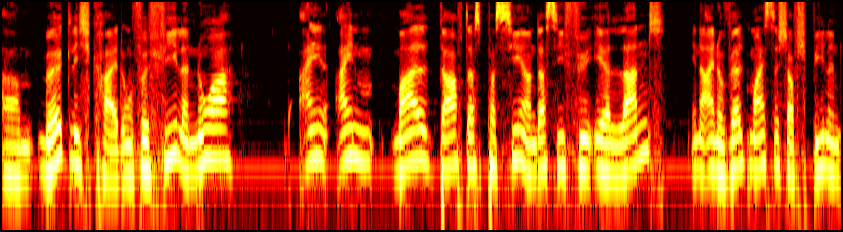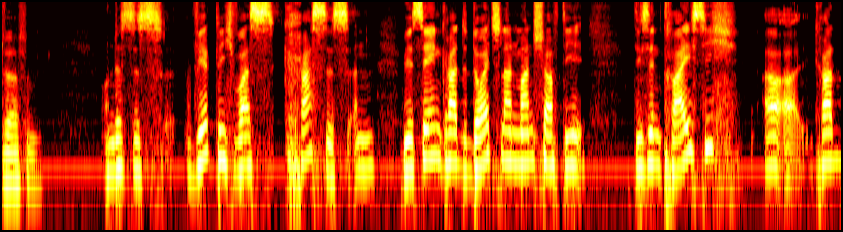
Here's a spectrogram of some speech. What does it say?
ähm, Möglichkeit und für viele nur ein, einmal darf das passieren, dass sie für ihr Land in einer Weltmeisterschaft spielen dürfen. Und das ist wirklich was Krasses. Und wir sehen gerade Deutschlandmannschaft, die, die sind 30, äh, gerade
